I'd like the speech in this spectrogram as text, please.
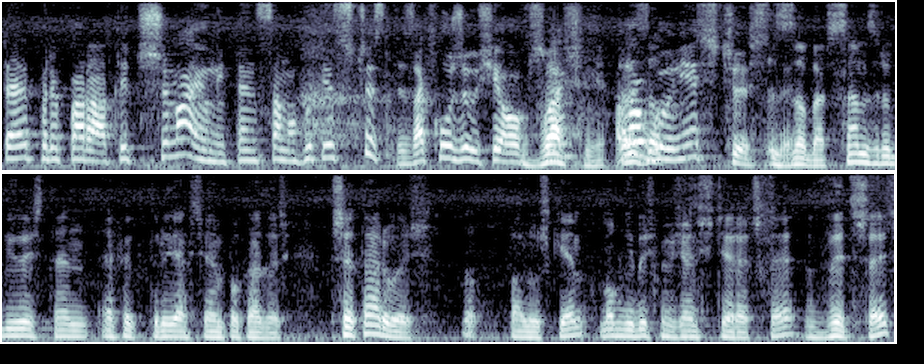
te preparaty trzymają i ten samochód jest czysty. Zakurzył się owszem, Właśnie, ale ale ogólnie jest czysty. Zobacz, sam zrobiłeś ten efekt, który ja chciałem pokazać. Przetarłeś no, paluszkiem, moglibyśmy wziąć ściereczkę, wytrzeć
